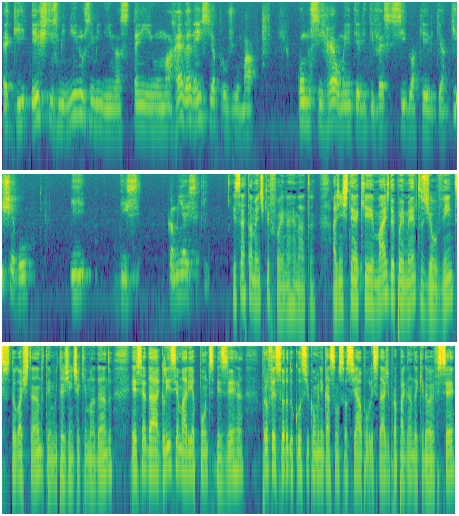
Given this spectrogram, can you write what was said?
é que estes meninos e meninas têm uma reverência para o Gilmar, como se realmente ele tivesse sido aquele que aqui chegou e disse: caminha esse aqui. E certamente que foi, né, Renato? A gente tem aqui mais depoimentos de ouvintes, estou gostando, tem muita gente aqui mandando. Esse é da Glícia Maria Pontes Bezerra, professora do curso de Comunicação Social, Publicidade e Propaganda aqui da UFC.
